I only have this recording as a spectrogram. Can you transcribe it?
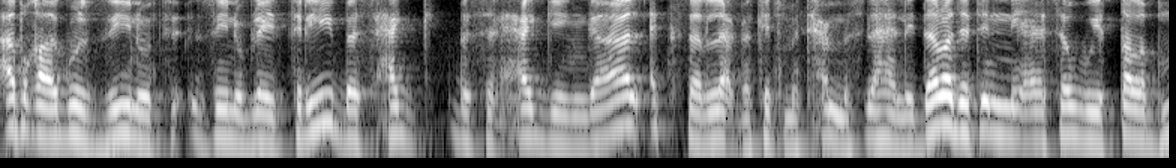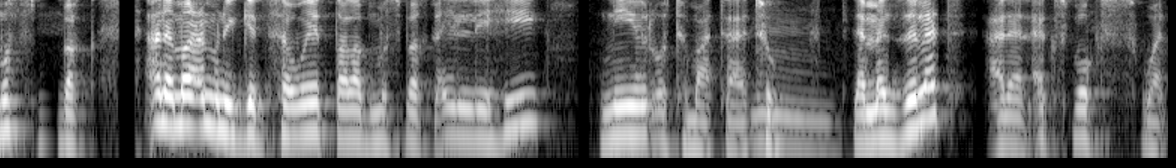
أبغى أقول Xeno Xenoblade 3 بس حق بس الحق ينقال أكثر لعبة كنت متحمس لها لدرجة إني أسوي طلب مسبق أنا ما عمري قد سويت طلب مسبق اللي هي Nier Automata 2 مم. لما نزلت على ال Xbox 1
